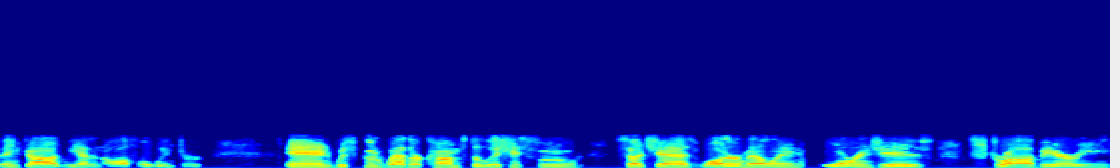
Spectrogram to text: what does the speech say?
Thank God we had an awful winter. And with good weather comes delicious food such as watermelon, oranges, strawberries,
